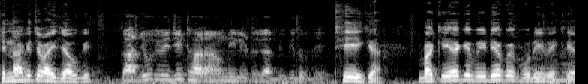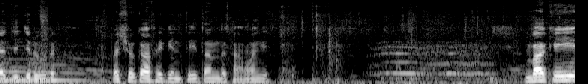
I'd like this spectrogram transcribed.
ਕਿੰਨਾ ਕੁ ਚਵਾਈ ਜਾਊਗੀ? ਕਰ ਜੂਗੀ ਵੀ ਜੀ 18 19 ਲੀਟਰ ਕਰ ਜੂਗੀ ਦੁੱਧ ਇਹ। ਠੀਕ ਆ। ਬਾਕੀ ਇਹ ਆ ਕਿ ਵੀਡੀਓ ਕੋਈ ਪੂਰੀ ਵੇਖਿਆ ਜੀ ਜ਼ਰੂਰ। ਪਸ਼ੂ ਕਾਫੀ ਗਿਣਤੀ ਤੁਹਾਨੂੰ ਦਿਖਾਵਾਂਗੇ। ਬਾਕੀ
